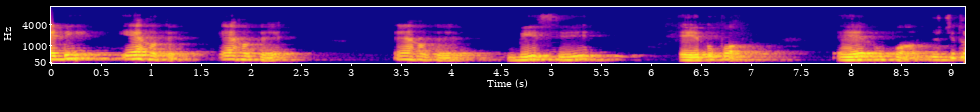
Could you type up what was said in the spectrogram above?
এডি এ হতে এ হতে এ হতে বিসি এর উপর এর উপর চিত্র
